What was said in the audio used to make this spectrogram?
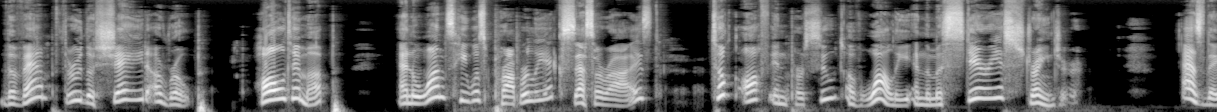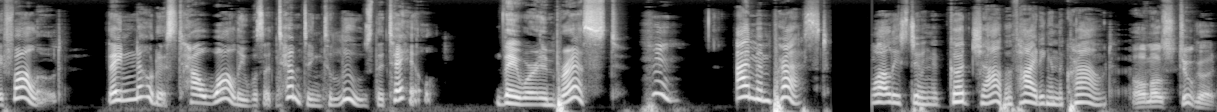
The vamp threw the shade a rope, hauled him up, and once he was properly accessorized, took off in pursuit of Wally and the mysterious stranger. As they followed, they noticed how Wally was attempting to lose the tail. They were impressed. Hmm. I'm impressed. Wally's doing a good job of hiding in the crowd. Almost too good.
